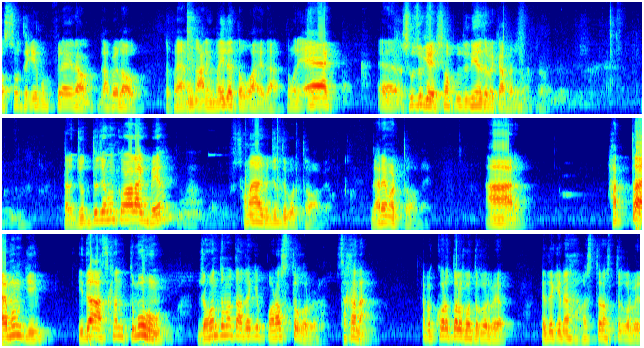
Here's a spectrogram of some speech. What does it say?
অস্ত্র থেকে মুখ ফিরাই নাও গাফে লাও তারপরে আমি আলী মাইলা তো ওয়াহেদা, তোমার এক সুযোগে সব কিছু নিয়ে যাবে কাফের তাহলে যুদ্ধ যখন করা লাগবে, সময় আসবে, যুদ্ধ করতে হবে। ঘাড়ে মারতে হবে। আর হাত্তা এমনকি ইদা আসখান তুমুহ যখন তোমরা তাদেরকে পরাস্ত করবে, সাখানা, এবার করতলগত করবে, এদেরকে না হস্তনস্ত করবে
